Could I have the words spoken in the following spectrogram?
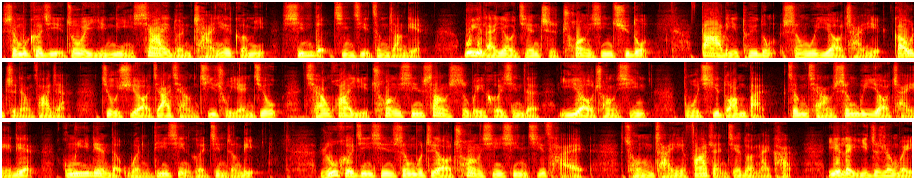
生物科技作为引领下一轮产业革命新的经济增长点，未来要坚持创新驱动，大力推动生物医药产业高质量发展，就需要加强基础研究，强化以创新上市为核心的医药创新，补齐短板。增强生物医药产业链、供应链的稳定性和竞争力。如何进行生物制药创新性集采？从产业发展阶段来看，业内一致认为，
